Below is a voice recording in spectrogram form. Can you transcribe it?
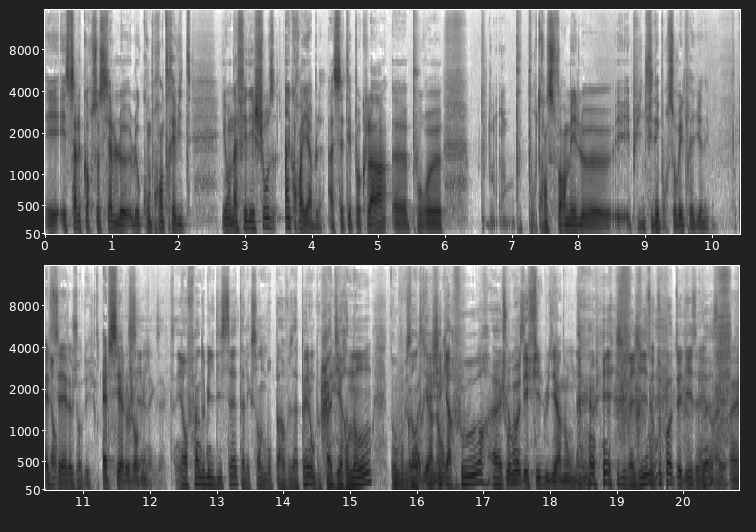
Et, et ça, le corps social le, le comprend très vite. Et on a fait des choses incroyables à cette époque-là euh, pour, euh, pour, pour transformer le. Et puis, in fine, pour sauver le Crédit Lyonnais. LCL aujourd'hui. LCL aujourd'hui. Et en fin 2017, Alexandre Bompard vous appelle. On peut pas dire non. Donc vous entrez chez non. Carrefour. Euh, Je vous mets comment au défi de lui dire non. mais- J'imagine. Surtout pas au tennis. Ouais, Ouais.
